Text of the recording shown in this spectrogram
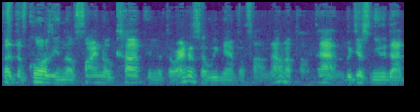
But of course, in the final cut in the director's cut, we never found out about that. We just knew that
